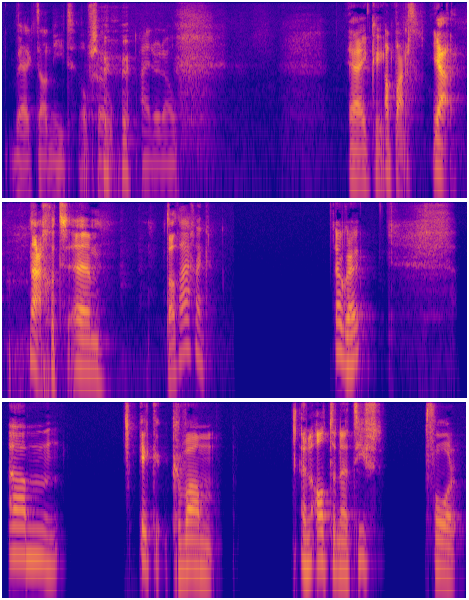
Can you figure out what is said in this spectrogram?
werkt dat niet of zo. I don't know. ja, ik, ik- Apart. ja. nou goed, ehm, dat eigenlijk. Oké. Ehm, ik kwam een alternatief voor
